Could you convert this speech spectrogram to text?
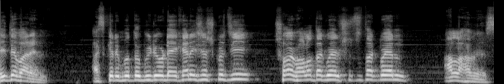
নিতে পারেন। আজকের মতো ভিডিওটা এখানেই শেষ করছি। সবাই ভালো থাকবেন, সুস্থ থাকবেন। আল্লাহ হাফেজ।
